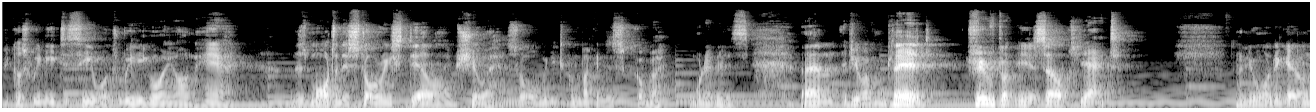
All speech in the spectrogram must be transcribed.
because we need to see what's really going on here. There's more to this story still, I'm sure, so we need to come back and discover what it is. Um, if you haven't played True Gluttony yourselves yet, and you want to get on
